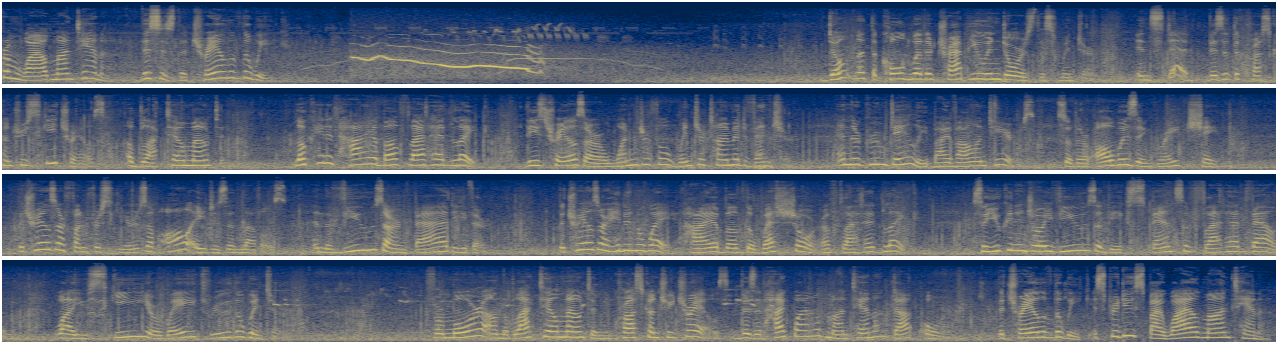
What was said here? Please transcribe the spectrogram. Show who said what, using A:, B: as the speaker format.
A: From Wild Montana, this is the Trail of the Week. Don't let the cold weather trap you indoors this winter. Instead, visit the cross country ski trails of Blacktail Mountain. Located high above Flathead Lake, these trails are a wonderful wintertime adventure, and they're groomed daily by volunteers, so they're always in great shape. The trails are fun for skiers of all ages and levels, and the views aren't bad either. The trails are hidden away high above the west shore of Flathead Lake, so you can enjoy views of the expansive Flathead Valley while you ski your way through the winter. For more on the Blacktail Mountain cross country trails, visit hikewildmontana.org. The Trail of the Week is produced by Wild Montana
